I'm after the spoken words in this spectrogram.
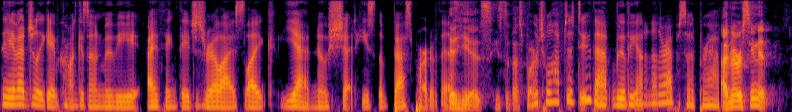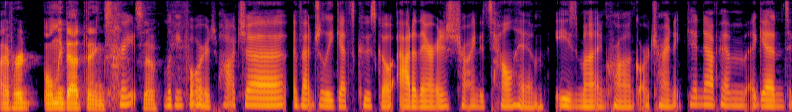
They eventually gave Kronk his own movie. I think they just realized, like, yeah, no shit. He's the best part of this. yeah he is he's the best part Which we'll have to do that movie on another episode, perhaps. i've never seen it I've heard only bad things. Great. So Looking forward. Pacha eventually gets Kuzco out of there and is trying to tell him Yzma and Kronk are trying to kidnap him again to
